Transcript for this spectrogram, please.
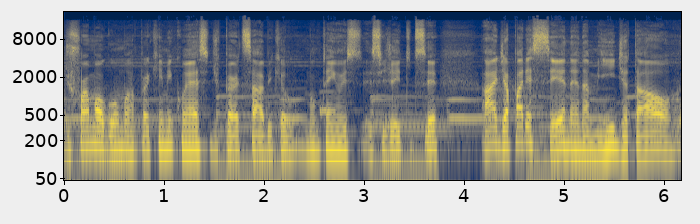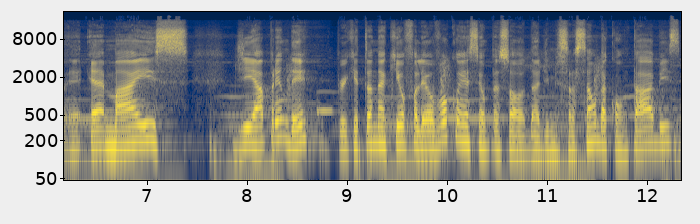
de forma alguma, para quem me conhece de perto sabe que eu não tenho esse, esse jeito de ser, ah, de aparecer né, na mídia e tal. É, é mais de aprender. Porque estando aqui eu falei, eu vou conhecer o pessoal da administração, da contábeis,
